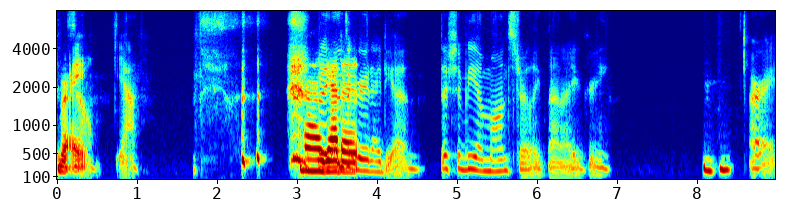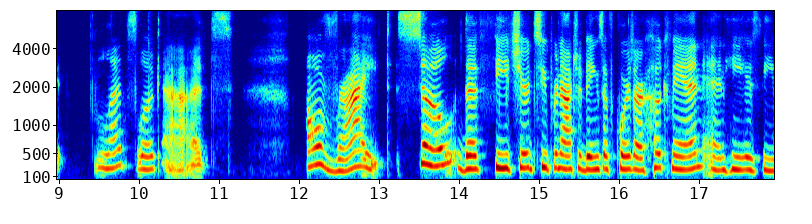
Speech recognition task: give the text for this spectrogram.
Right. so yeah No, get that's a great idea there should be a monster like that i agree Mhm. all right let's look at all right so the featured supernatural beings of course are hookman and he is the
